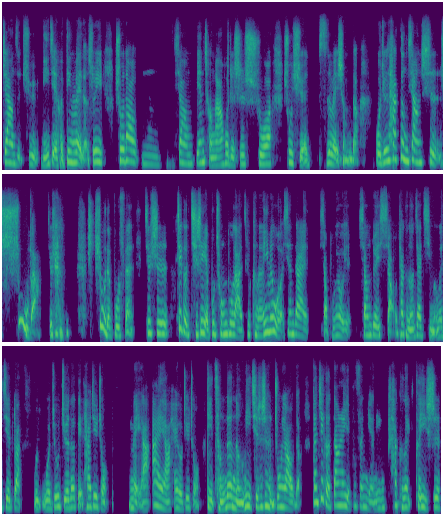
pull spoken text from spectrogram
这样子去理解和定位的。所以说到嗯，像编程啊，或者是说数学思维什么的，我觉得它更像是树吧，就是 树的部分，就是这个其实也不冲突啦。就可能因为我现在小朋友也相对小，他可能在启蒙的阶段，我我就觉得给他这种。美啊，爱啊，还有这种底层的能力，其实是很重要的。但这个当然也不分年龄，他可能可以是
